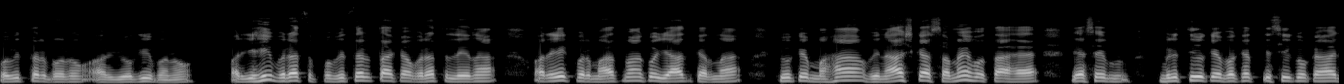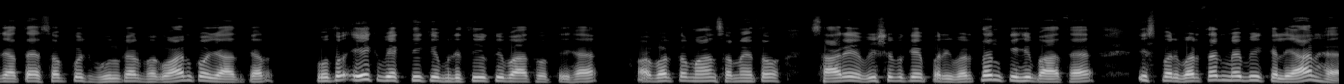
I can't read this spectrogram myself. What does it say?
पवित्र बनो और योगी बनो। और यही व्रत, पवित्रता का व्रत लेना और एक परमात्मा को याद करना, क्योंकि महाविनाश का समय होता है। जैसे मृत्यु के वक़्त किसी को कहा जाता है, सब कुछ भूलकर भगवान को याद कर, वो तो एक व्यक्ति की मृत्यु की बात होती है। और वर्तमान समय तो सारे विश्व के परिवर्तन की ही बात है। इस परिवर्तन में भी कल्याण है,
